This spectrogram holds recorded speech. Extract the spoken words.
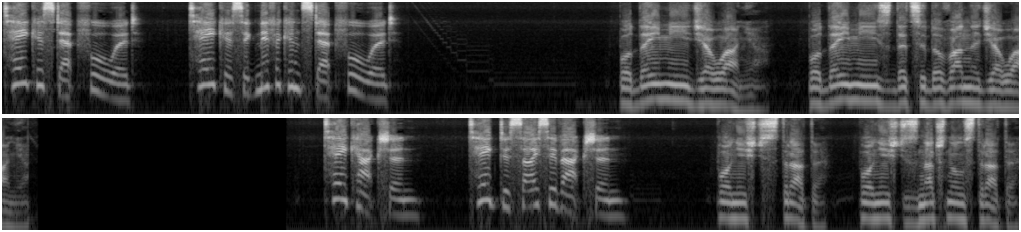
Take a step forward. Take a significant step forward. Podejmij działania. Podejmij zdecydowane działania. Take action. Take decisive action. Ponieść stratę. Ponieść znaczną stratę.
